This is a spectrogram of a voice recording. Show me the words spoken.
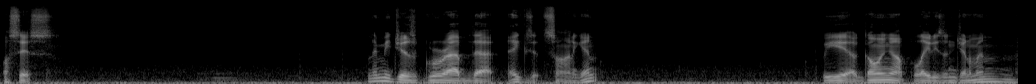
What's this? Let me just grab that exit sign again. We are going up, ladies and gentlemen.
